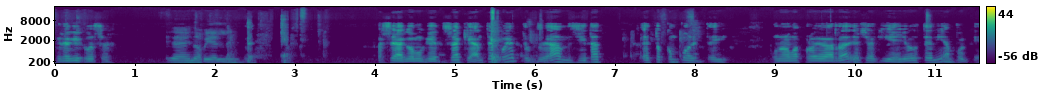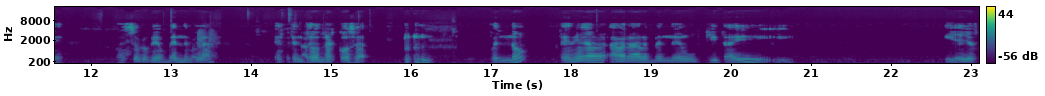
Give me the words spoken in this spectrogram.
Mira qué cosa. ya no pierden. O sea, como que, tú sabes que antes, pues, tú, ah, necesitas estos componentes y uno nomás prueba radio, o sea, aquí ellos los tenían porque eso es lo que ellos venden, ¿verdad? este, entre otras cosas. pues no, tenían ahora les venden un kit ahí y, y ellos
